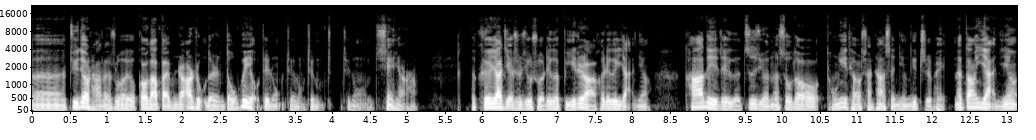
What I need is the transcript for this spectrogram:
呃，据调查呢说，有高达百分之二十五的人都会有这种这种这种这种现象哈。那科学家解释就说，这个鼻子啊和这个眼睛，它的这个知觉呢受到同一条三叉神经的支配。那当眼睛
